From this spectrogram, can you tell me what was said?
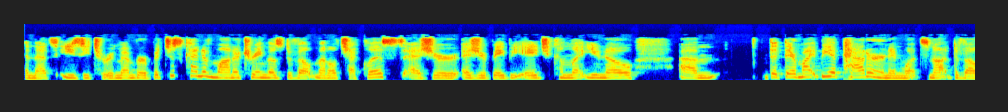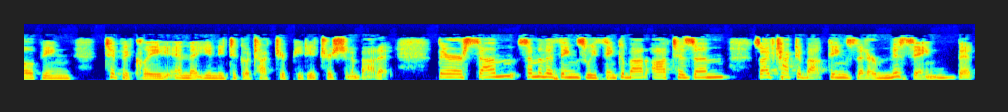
and that's easy to remember but just kind of monitoring those developmental checklists as your as your baby age can let you know um, that there might be a pattern in what's not developing typically and that you need to go talk to your pediatrician about it. There are some some of the things we think about autism. So i've talked about things that are missing that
